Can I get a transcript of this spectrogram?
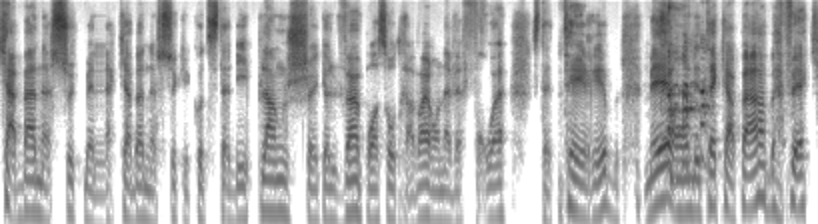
cabane à sucre. Mais la cabane à sucre, écoute, c'était des planches que le vent passait au travers. On avait froid. C'était terrible. Mais on était capable, avec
